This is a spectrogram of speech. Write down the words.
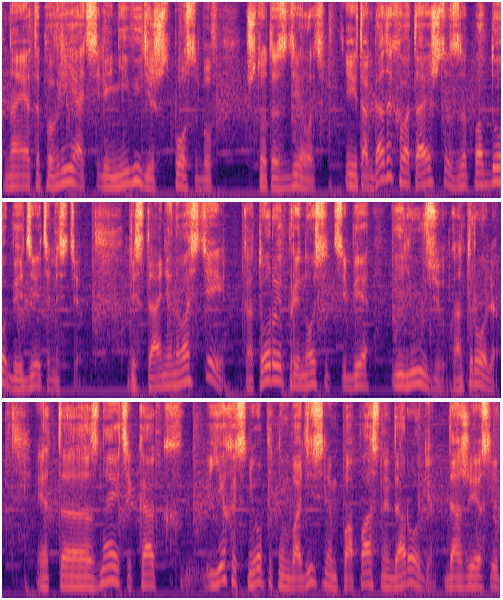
на это повлиять или не видишь способов что-то сделать. И тогда ты хватаешься за подобие деятельности. Листание новостей, которые приносят тебе иллюзию контроля. Это, знаете, как ехать с неопытным водителем по опасной дороге. Даже если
